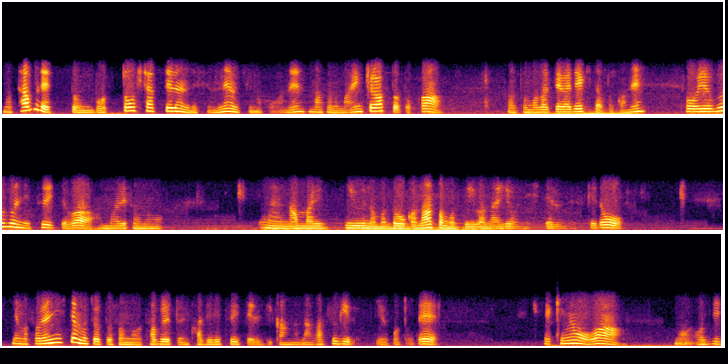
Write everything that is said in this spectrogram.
もうタブレットに没頭しちゃってるんですよね、うちの子はね。まあそのマインクラフトとか、その友達ができたとかね、そういう部分については、あんまりその、うん、あんまり言うのもどうかなと思って言わないようにしてるんですけど、でもそれにしてもちょっとそのタブレットにかじりついてる時間が長すぎるっていうことで、で昨日は、まあ、おじ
